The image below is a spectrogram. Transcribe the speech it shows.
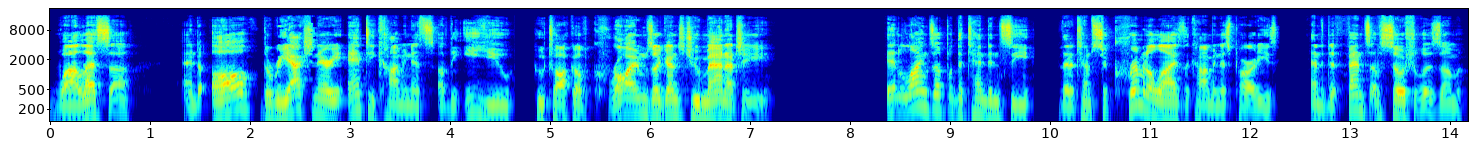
Walesa, and all the reactionary anti communists of the EU who talk of crimes against humanity. It lines up with the tendency that attempts to criminalize the communist parties and the defense of socialism.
